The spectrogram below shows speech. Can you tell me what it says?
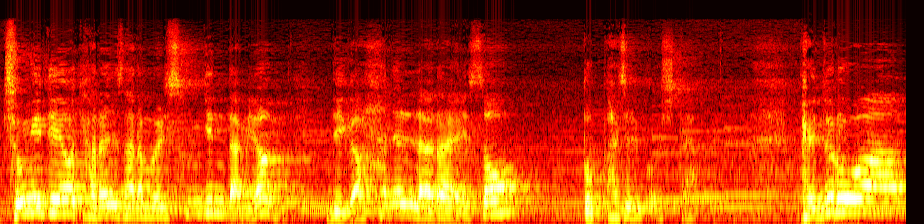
종이 되어 다른 사람을 섬긴다면 네가 하늘 나라에서 높아질 것이다. 베드로와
